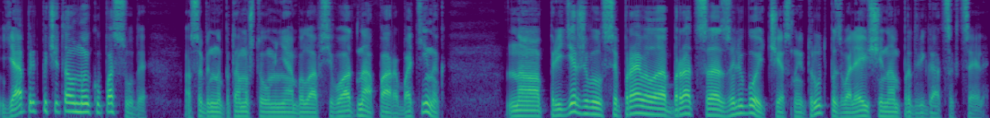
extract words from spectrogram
Я предпочитал мойку посуды, особенно потому, что у меня была всего одна пара ботинок, но придерживался правила браться за любой честный труд, позволяющий нам продвигаться к цели.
